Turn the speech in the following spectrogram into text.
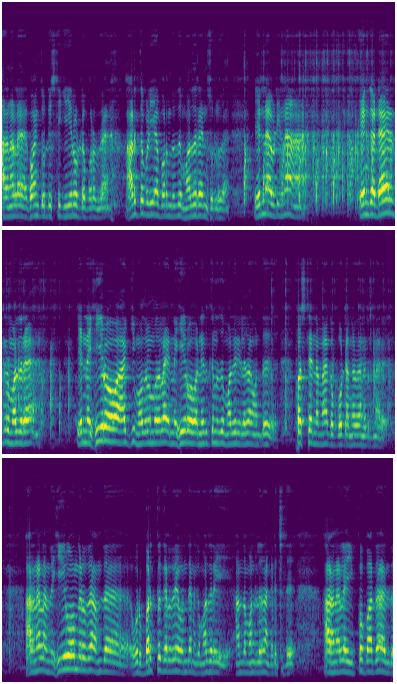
அதனால் கோயம்புத்தூர் டிஸ்ட்ரிக் ஈரோட்டில் பிறந்தேன். அடுத்தபடியாக பிறந்தது மதுரைன்னு சொல்லுவேன். என்ன அப்படின்னா எங்கள் டைரக்டர் மதுரை என்னை ஹீரோவாக ஆக்கி முதல் முதலாக என்னை ஹீரோவாக நிறுத்தினது மதுரையில் தான் வந்து ஃபஸ்ட்டு என்னை மேக்கப் போட்டு அங்கே தான் நிறுத்தினார். அதனால் அந்த ஹீரோங்கிறது அந்த ஒரு பர்த்துங்கிறதே வந்து எனக்கு மதுரை அந்த மண்ணில் தான் கிடச்சிது. அதனால் இப்போ பார்த்தா இந்த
